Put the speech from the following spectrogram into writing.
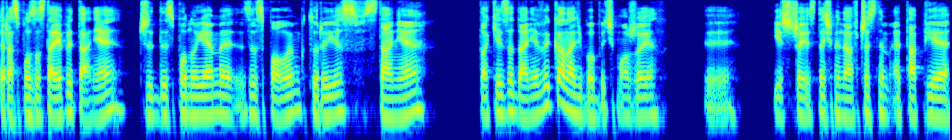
Teraz pozostaje pytanie, czy dysponujemy zespołem, który jest w stanie takie zadanie wykonać, bo być może jeszcze jesteśmy na wczesnym etapie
